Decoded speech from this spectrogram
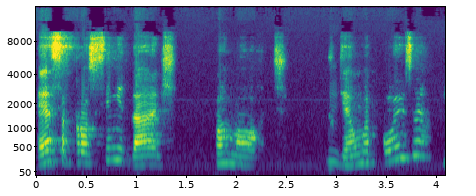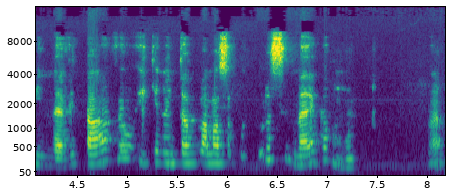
essa proximidade com a morte, que é uma coisa inevitável e que, no entanto, na nossa cultura se nega muito. Né?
